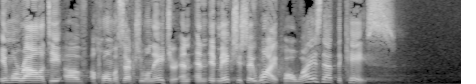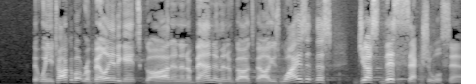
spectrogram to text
immorality of a homosexual nature. And, and it makes you say, why, Paul? Why is that the case? That when you talk about rebellion against God and an abandonment of God's values, why is it this just this sexual sin?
